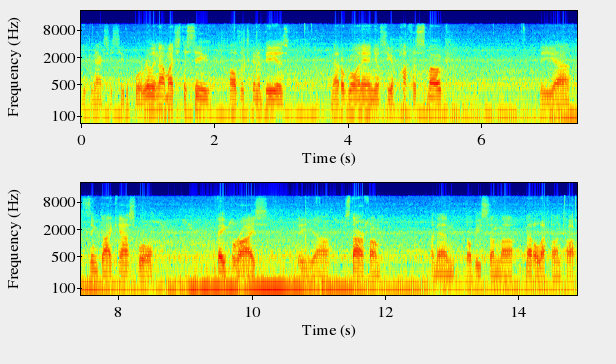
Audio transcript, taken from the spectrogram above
you can actually see the pour. Really not much to see. All it's going to be is metal going in. You'll see a puff of smoke. The uh, zinc die cast will vaporize the uh, styrofoam and then there'll be some uh, metal left on top,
